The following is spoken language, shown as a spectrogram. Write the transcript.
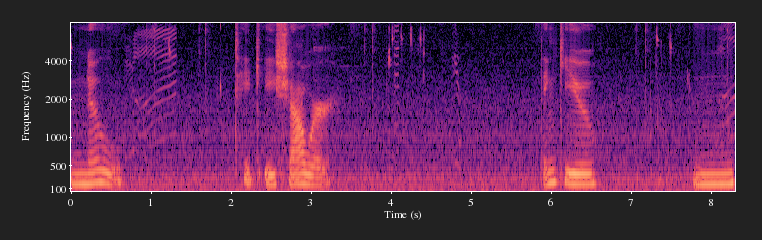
No. Take a shower. Thank you. Mm,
